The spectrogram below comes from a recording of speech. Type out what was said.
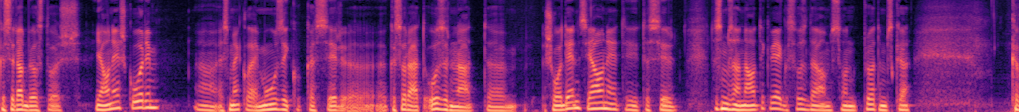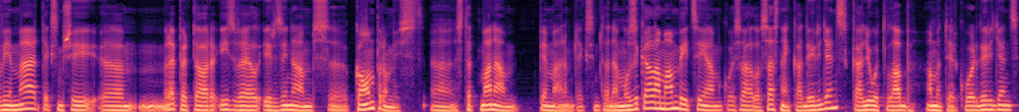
kas ir atbilstošs jauniešu korim. Uh, es meklēju mūziku, kas, ir, uh, kas varētu uzrunāt uh, šodienas jaunieti. Tas, ir, tas mums nav tik viegls uzdevums, un, protams, ka, ka vienmēr teiksim, šī um, repertuāra izvēle ir zināms uh, kompromiss uh, starp manām piemēram, teiksim, tādām muzikālām ambīcijām, ko es vēlos sasniegt kā diriģents, kā ļoti laba amatieru kora diriģents.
